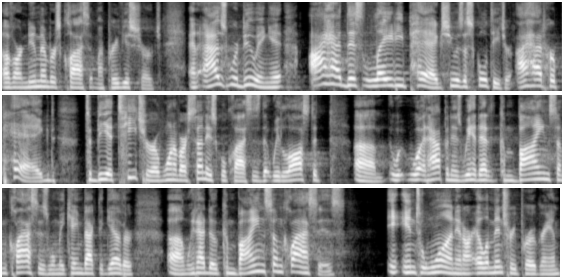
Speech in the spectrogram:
of our new members class at my previous church. And as we're doing it, I had this lady pegged. She was a school teacher. I had her pegged to be a teacher of one of our Sunday school classes that we lost. Um, what happened is we had had to combine some classes when we came back together. Um, we'd had to combine some classes into one in our elementary program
